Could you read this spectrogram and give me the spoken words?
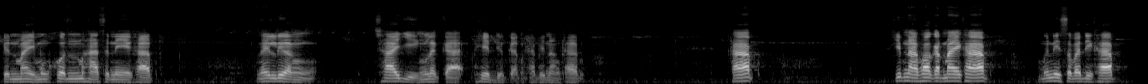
เป็นไม้มงคลมหาเสน่ห์ครับ ในเรื่องชายหญิงและกะเพศเดียวกันครับพี่น้องครับ ครับ คลิปหน้าพอกันไหมครับ มื้อนี้สวัสดีครับ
